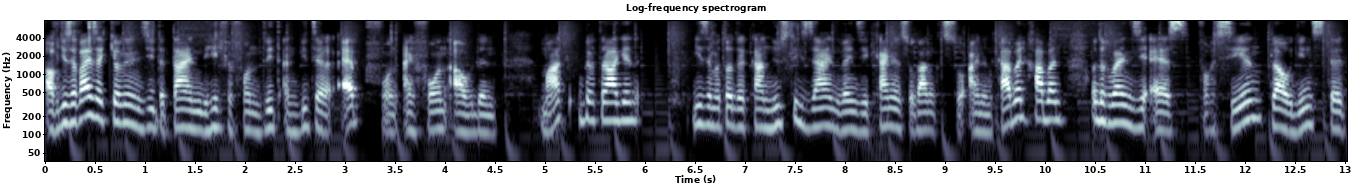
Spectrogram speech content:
Auf diese Weise können Sie Dateien mit Hilfe von Drittanbieter-App von iPhone auf den Mac übertragen. Diese Methode kann nützlich sein, wenn Sie keinen Zugang zu einem Kabel haben oder wenn Sie es forcieren, Cloud-Dienste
